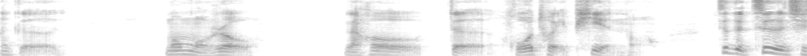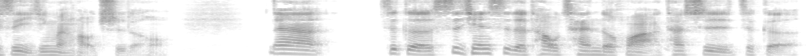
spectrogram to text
那个某某肉，然后的火腿片哦，这个这个其实已经蛮好吃的哦。那这个四千四的套餐的话，它是这个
